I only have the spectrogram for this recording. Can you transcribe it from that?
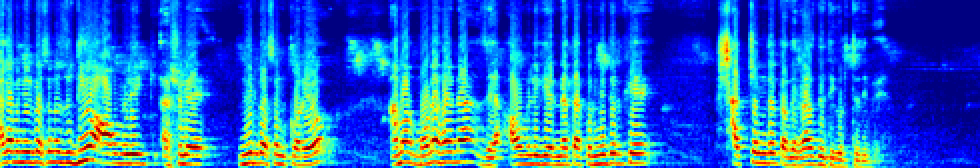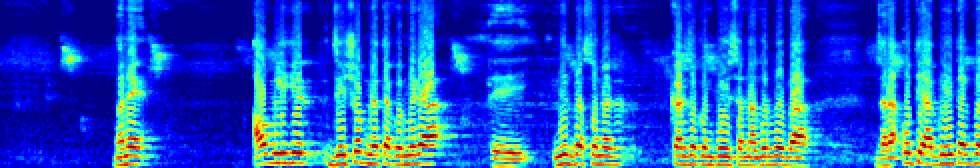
আগামী নির্বাচনে যদিও আওয়ামী লীগ আসলে নির্বাচন করেও, আমার মনে হয় না যে আওয়ামী লীগের নেতা কর্মীদেরকে স্বাচ্ছন্দ্যে তাদের রাজনীতি করতে দিবে। মানে আওয়ামী লীগের যেসব নেতাকর্মীরা এই নির্বাচনের কার্যক্রম পরিচালনা করবে বা যারা অতি আগ্রহী থাকবে,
